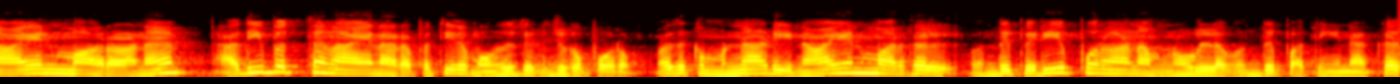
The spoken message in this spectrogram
நாயன்மாரான அதிபத்த நாயனாரை பற்றி நம்ம வந்து தெரிஞ்சுக்க போகிறோம் அதுக்கு முன்னாடி நாயன்மார்கள் வந்து பெரிய புராணம் நூலில் வந்து பார்த்தீங்கன்னாக்கா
